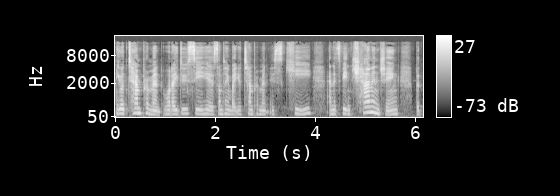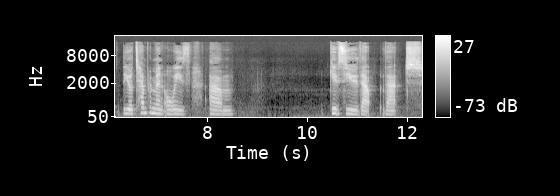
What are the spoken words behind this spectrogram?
your temperament, what I do see here, something about your temperament is key and it's been challenging, but your temperament always um, gives you that that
